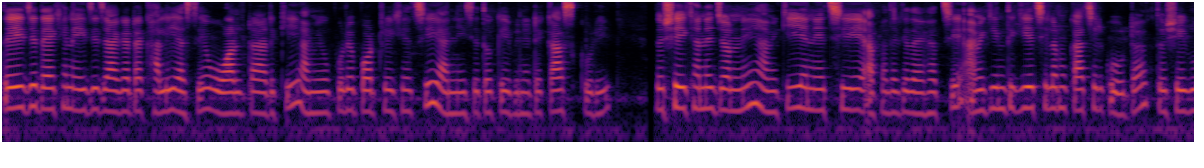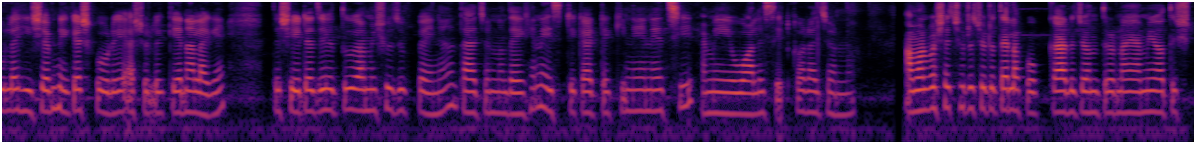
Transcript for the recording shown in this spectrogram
তো এই যে দেখেন, এই যে জায়গাটা খালি আছে, ওয়ালটা আর কি, আমি উপরে পট রেখেছি আর নিচে তো কেবিনেটে কাজ করি। তো সেইখানের জন্যেই আমি কি এনেছি আপনাদেরকে দেখাচ্ছি। আমি কিনতে গিয়েছিলাম কাচের কৌটা, তো সেগুলো হিসাব নিকাশ করে আসলে কেনা লাগে। তো সেটা যেহেতু আমি সুযোগ পাই না, তার জন্য দেখেন, স্টিকারটা কিনে এনেছি আমি ওয়ালে সেট করার জন্য। আমার বাসায় ছোট ছোট তেলা পোকার যন্ত্রণায় আমি অতিষ্ঠ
